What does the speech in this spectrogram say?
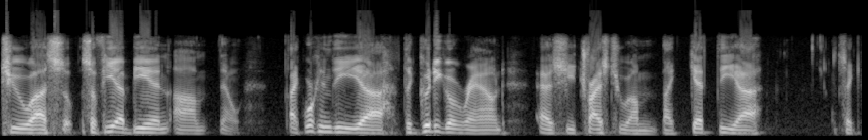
to uh, so- Sophia being um, you know like working the uh, the goody go round as she tries to um like get the uh it's like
